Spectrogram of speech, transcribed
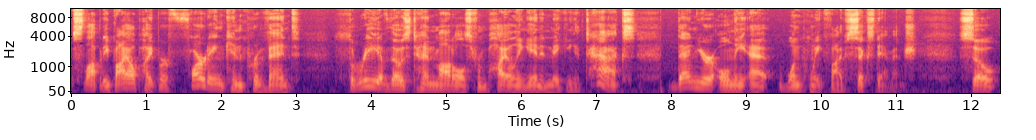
Sloppity Bile Piper farting can prevent three of those 10 models from piling in and making attacks, then you're only at 1.56 damage. So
